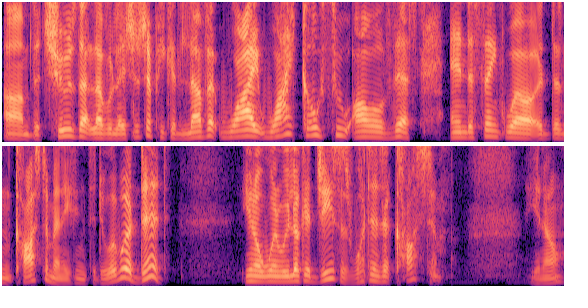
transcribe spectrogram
Um, to choose that love relationship, he could love it. Why? Why go through all of this and to think, well, it doesn't cost him anything to do it? Well, it did. You know, when we look at Jesus, what did it cost him? You know,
